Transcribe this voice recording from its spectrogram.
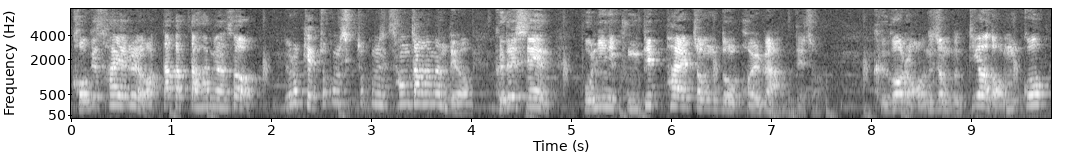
거기 사이를 왔다 갔다 하면서 이렇게 조금씩 조금씩 성장하면 돼요. 그 대신 본인이 궁핍할 정도 벌면 안 되죠. 그거를 어느 정도 뛰어넘고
